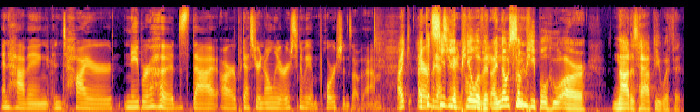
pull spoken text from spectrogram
and having entire neighborhoods that are pedestrian only or significant portions of them. I, I could see the appeal of it. I know some people who are not as happy with it.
